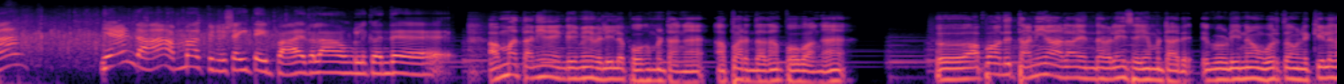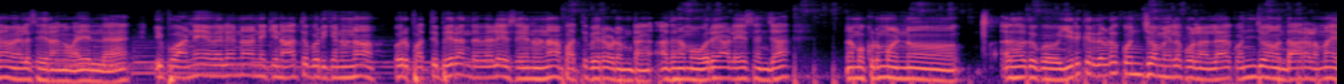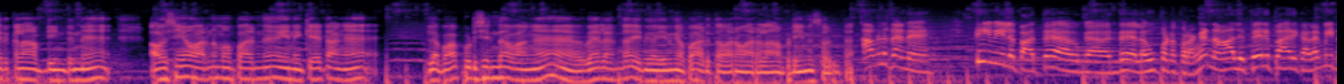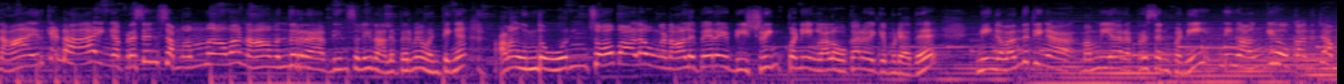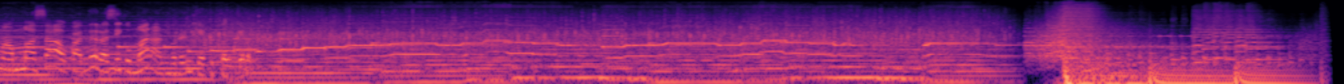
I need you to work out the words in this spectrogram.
ஆ? ஏன்டா அம்மா கொஞ்சம் ஷை டைப்பா இதெல்லாம் உங்களுக்கு வந்து அம்மா தனியா எங்கேயுமே வெளியில போக மாட்டாங்க. அப்பா இருந்தா தான் போவாங்க. அப்பா வந்து தனியாக ஆளா எந்த வேலையும் செய்ய மாட்டார். இப்போ எப்படின்னா ஒருத்தவங்களுக்கு கீழே தான் வேலை செய்கிறாங்க வயலில். இப்போ அன்னைய வேலைன்னா அன்னைக்கு நாற்று பொறிக்கணும்னா ஒரு பத்து பேர் அந்த வேலையை செய்யணும்னா பத்து பேரை விட மாட்டாங்க. அதை நம்ம ஒரே ஆளையே செஞ்சால் நம்ம குடும்பம் இன்னும் அதாவது இருக்கிறத விட கொஞ்சம் மேலே போகலாம்ல கொஞ்சம் தாராளமாக இருக்கலாம் அப்படின்ட்டுன்னு அவசியம் வரணுமாப்பான்னு என்னை கேட்டாங்க. இல்லைப்பா பிடிச்சிருந்தா வாங்க வேலை இருந்தால் இது இருங்கப்பா அடுத்த வாரம் வரலாம் அப்படின்னு சொல்லிட்டேன். அவ்வளோதானே டிவியில பார்த்து அவங்க வந்து லவ் பண்ண போறாங்க. நாலு பேர் பாரு கிளம்பி நான் இருக்கேன்டா இங்க பிரசன்ஸ் அம்மாவா நான் வந்துடுறேன் அப்படின்னு சொல்லி நாலு பேருமே வந்துட்டீங்க. ஆனா இந்த ஒன் சோபால உங்க நாலு பேரை இப்படி ஷ்ரிங்க் பண்ணி எங்களால உட்கார வைக்க முடியாது. நீங்க வந்துட்டீங்க மம்மியா ரெப்ரசன்ட் பண்ணி நீங்க அங்கேயே உட்காந்துட்டு அம்மா அம்மாசா உட்காந்து ரசிகுமார் அன்புடன் கேட்டுக்கொள்கிறோம்.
